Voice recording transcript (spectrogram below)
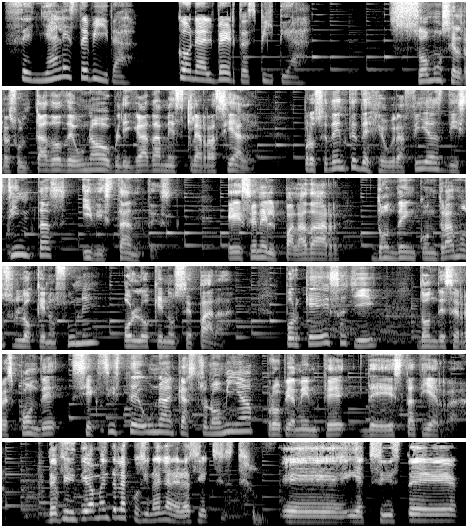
señales de vida con Alberto Espitia. Somos el resultado de una obligada mezcla racial, procedente de geografías distintas y distantes. Es en el paladar donde encontramos lo que nos une o lo que nos separa, porque es allí donde se responde si existe una gastronomía propiamente de esta tierra. Definitivamente la cocina llanera sí existe. Eh, y existe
